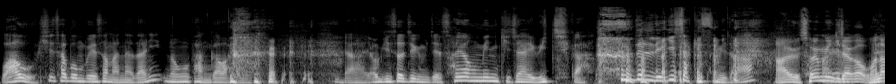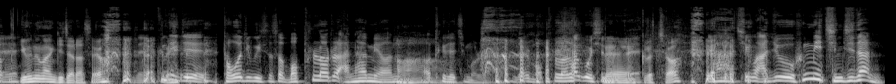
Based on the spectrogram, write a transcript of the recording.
wow 시사본부에서 만나다니 너무 반가워요. 야 여기서 지금 이제 서영민 기자의 위치가 흔들리기 시작했습니다. 아유, 서영민 아유, 기자가 워낙 네. 유능한 기자라서요. 네. 근데 이제 더워지고 있어서 머플러를 안 하면 아. 어떻게 될지 몰라요. 늘 머플러를 하고 오시는데. 네, 그렇죠. 야, 지금 아주 흥미진진한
